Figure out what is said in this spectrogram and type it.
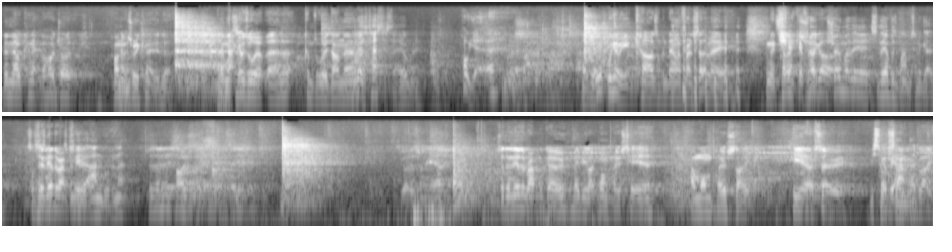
Then they'll connect the hydraulic. Oh no, mm. it's already connected, look. then that what's goes all the way up there, look. Comes all the way down We're there. going to test this today, aren't we? Oh yeah. Lovely. We're going to be getting cars up and down the front centre, mate. I'm going to Show, check everything I got. show, got. show 'em where the so the other ramp's going to go. So, the other ramp's going to be a bit angled, isn't it? So then this isolator here, see? So you got this one here. So then the other ramp will go maybe like one post here and one post like here. So You sort it'll of be angled like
